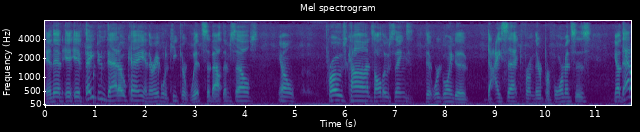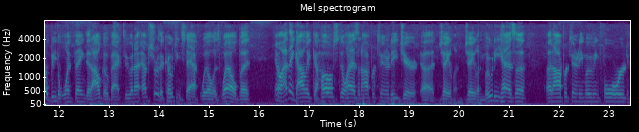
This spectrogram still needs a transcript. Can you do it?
And then if they do that okay and they're able to keep their wits about themselves, you know, pros, cons, all those things that we're going to dissect from their performances, you know, that'll be the one thing that I'll go back to. And I, am sure the coaching staff will as well. But, you know, I think Ali Kaho still has an opportunity. Uh, Jalen Jaylen Moody has a an opportunity moving forward.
